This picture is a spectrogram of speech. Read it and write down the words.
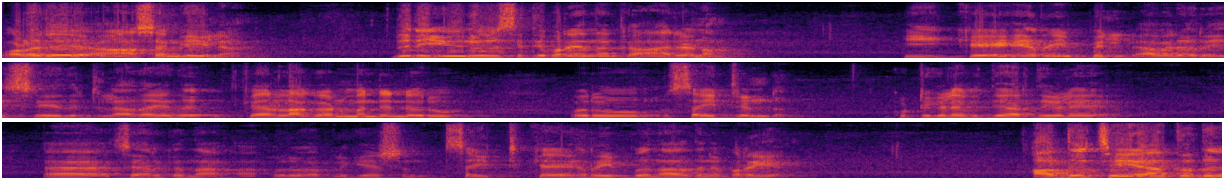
വളരെ ആശങ്കയിലാണ്. ഇതിന് യൂണിവേഴ്സിറ്റി പറയുന്ന കാരണം ഈ കെ റീപ്പിൽ അവരെ രജിസ്റ്റർ ചെയ്തിട്ടില്ല. അതായത് കേരള ഗവൺമെന്റിന്റെ ഒരു ഒരു സൈറ്റ് ഉണ്ട്. കുട്ടികളെ വിദ്യാർത്ഥികളെ ചേർക്കുന്ന ഒരു ആപ്ലിക്കേഷൻ സൈറ്റ് കെ റീപ്പ് എന്നാണ് അതിന് പറയുക അത് ചെയ്യാത്തത്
